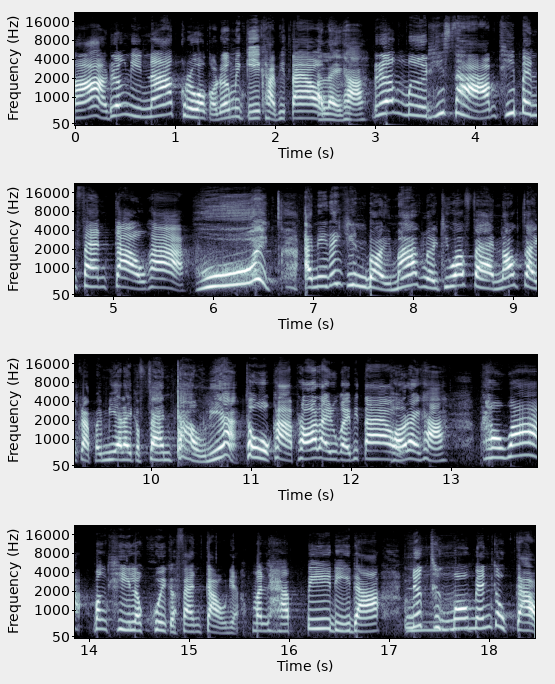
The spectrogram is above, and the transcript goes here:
อ่าเรื่องนี้น่ากลัวกว่าเรื่องเมื่อกี้ค่ะพี่แต้วอะไรคะ เรื่องมือที่3ที่เป็นแฟนเก่าค่ะ โอ้ยอันนี้ได้ยินบ่อยมากเลยที่ว่าแฟนนอกใจกลับไปมีอะไรกับแฟนเก่าเนี่ยถูกค่ะ เพราะอะไรรู้ไหมพี่แต้ว เพราะอะไรคะ เพราะว่าบางทีเราคุยกับแฟนเก่าเนี่ยมันแฮปปี้ดีดานึกถึงโมเมนต์เก่า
